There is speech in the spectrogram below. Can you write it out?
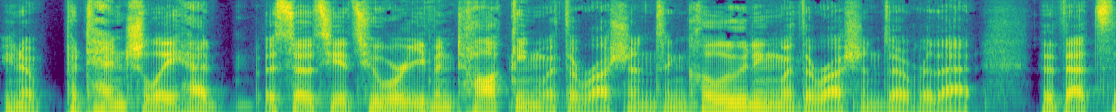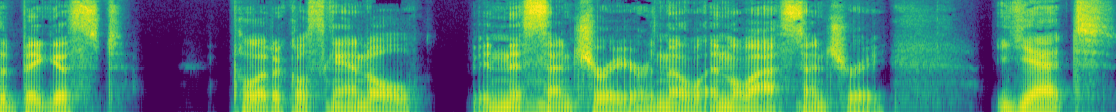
you know, potentially had associates who were even talking with the Russians and colluding with the Russians over that. That that's the biggest political scandal in this century or in the in the last century. Yet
